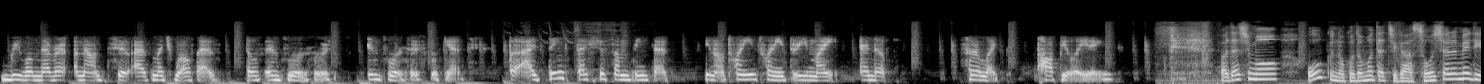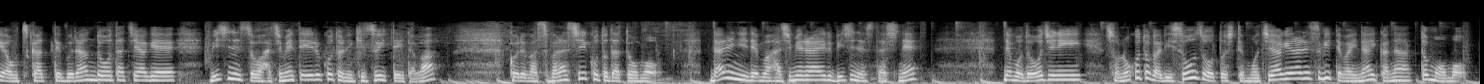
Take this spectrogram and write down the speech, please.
we will never amount to as much wealth as those influencers influencers will get. But I think that's just something that you know 2023 might end up sort of like populating. 私も多くの子供たちがソーシャルメディアを使ってブランドを立ち上げビジネスを始めていることに気づいていたわ。これは素晴らしいことだと思う。誰にでも始められるビジネスだしね。でも同時にそのことが理想像として持ち上げられすぎてはいないかなとも思う。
